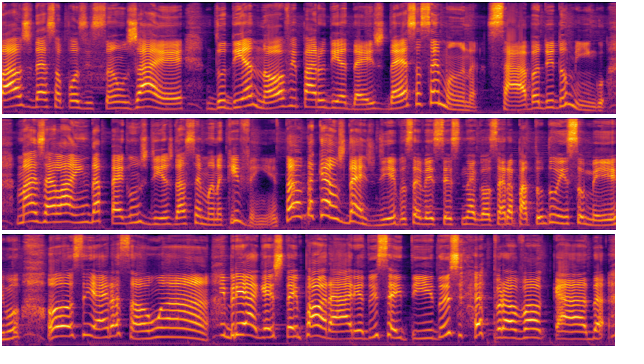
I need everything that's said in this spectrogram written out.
auge dessa oposição já é do dia 9 para o dia 10 dessa semana, sábado e domingo. Mas ela ainda pega uns dias da semana que vem. Então, daqui a uns 10 dias você vê se esse negócio era para tudo isso mesmo ou se era só uma embriaguez temporária dos sentidos provocada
